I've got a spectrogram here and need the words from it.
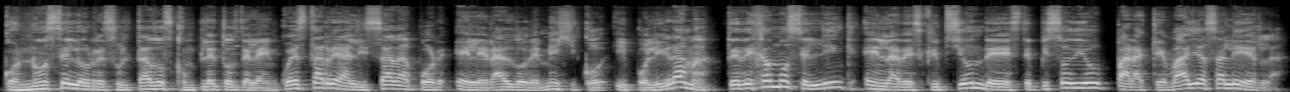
Conoce los resultados completos de la encuesta realizada por El Heraldo de México y Poligrama. Te dejamos el link en la descripción de este episodio para que vayas a leerla.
